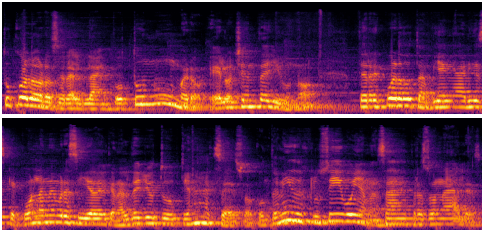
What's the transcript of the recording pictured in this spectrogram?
Tu color será el blanco, tu número el 81 te recuerdo también, Aries, que con la membresía del canal de YouTube tienes acceso a contenido exclusivo y a mensajes personales.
